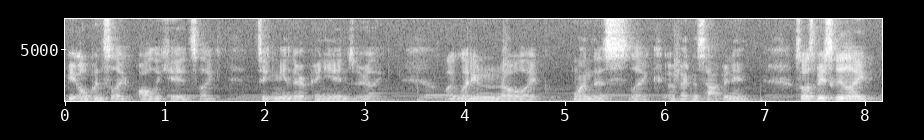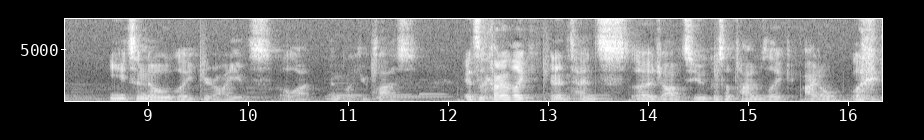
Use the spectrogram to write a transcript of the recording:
be open to like all the kids, like taking in their opinions or like, like letting them know like when this like event is happening. So it's basically like you need to know like your audience a lot in like your class. It's a kind of like an intense uh, job too, because sometimes like I don't like,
